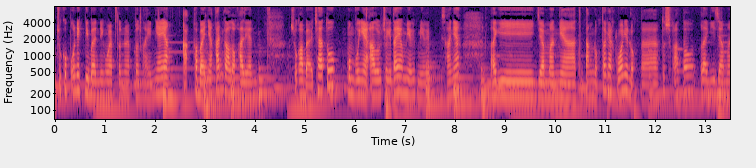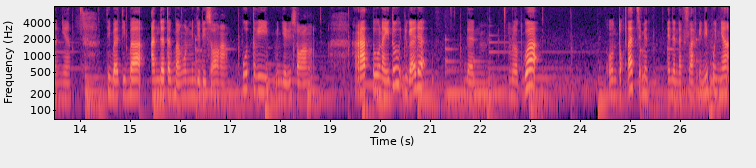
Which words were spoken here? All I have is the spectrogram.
Cukup unik dibanding webtoon-webtoon lainnya yang kebanyakan kalau kalian suka baca tuh mempunyai alur cerita yang mirip-mirip. Misalnya lagi zamannya tentang dokter ya keluarnya dokter. Terus atau lagi zamannya tiba-tiba anda terbangun menjadi seorang putri menjadi seorang ratu. Nah itu juga ada. Dan menurut gue untuk Let's Meet in the Next Life ini punya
